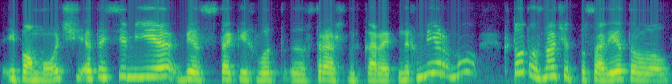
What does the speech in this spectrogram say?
и помочь этой семье без таких вот э, страшных карательных мер. Ну, кто-то, значит, посоветовал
